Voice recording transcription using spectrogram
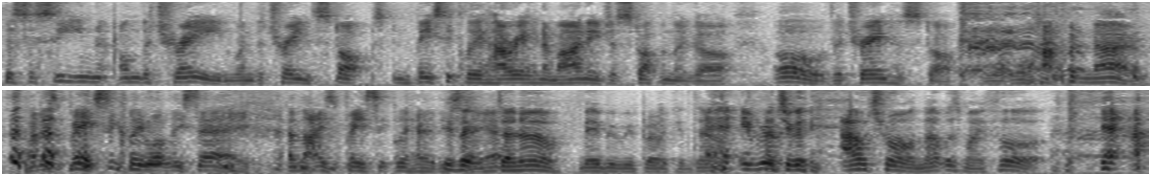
there's a scene on the train when the train stops, and basically Harry and Hermione just stop and they go, "Oh, the train has stopped. What will happen now?" That is basically what they say, and that is basically how they He's say like, it. don't know, maybe we've broken down. It and she goes, Outron, that was my foot. Yeah,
